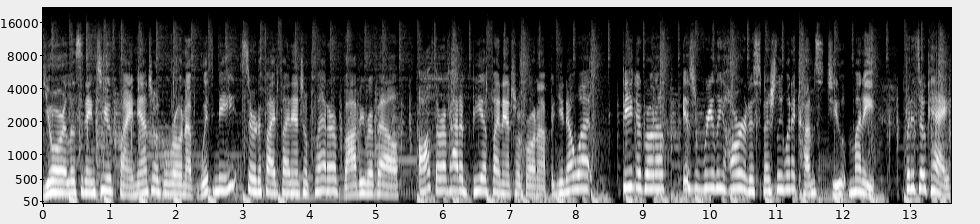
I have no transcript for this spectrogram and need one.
You're listening to Financial Grown Up with me, certified financial planner Bobbi Rebell, author of How to Be a Financial Grown Up. And you know what? Being a grown up is really hard, especially when it comes to money. But it's okay.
